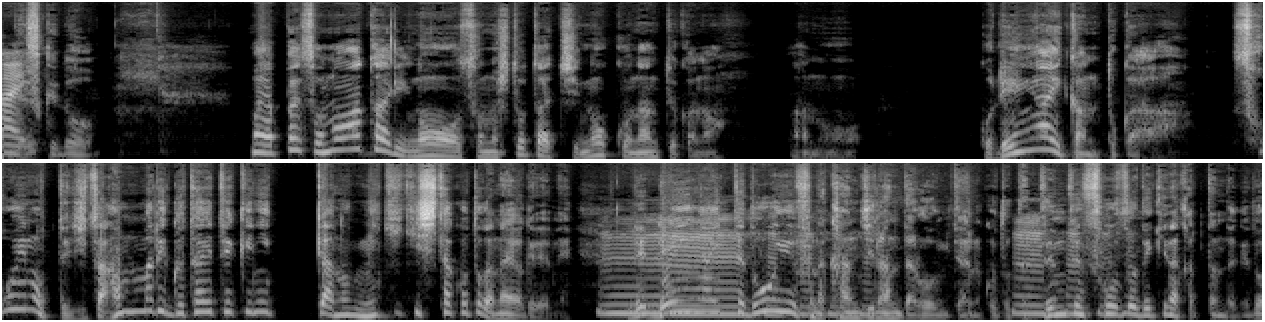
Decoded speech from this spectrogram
んですけど、まあやっぱりそのあたりのその人たちの、こうなんていうかな、あの、こう恋愛観とか、そういうのって実はあんまり具体的にあの見聞きしたことがないわけだよね。で恋愛ってどういうふうな感じなんだろうみたいなことって全然想像できなかったんだけど、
